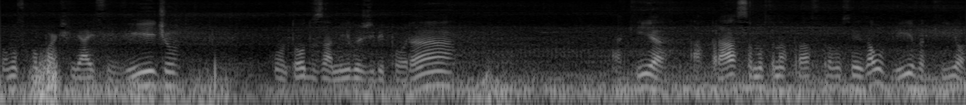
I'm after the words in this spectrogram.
Vamos compartilhar esse vídeo Com todos os amigos de Biporã Aqui ó, a praça, mostrando a praça para vocês ao vivo aqui, ó.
